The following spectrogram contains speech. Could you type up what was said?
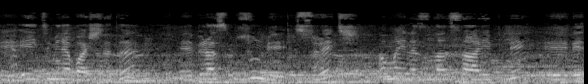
e, eğitimine başladı. Ee, Biraz uzun bir süreç ama en azından sahipli e, ve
